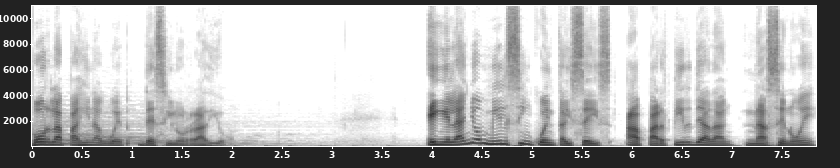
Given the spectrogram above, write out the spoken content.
por la página web de Silo Radio. En el año 1056, a partir de Adán, nace Noé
